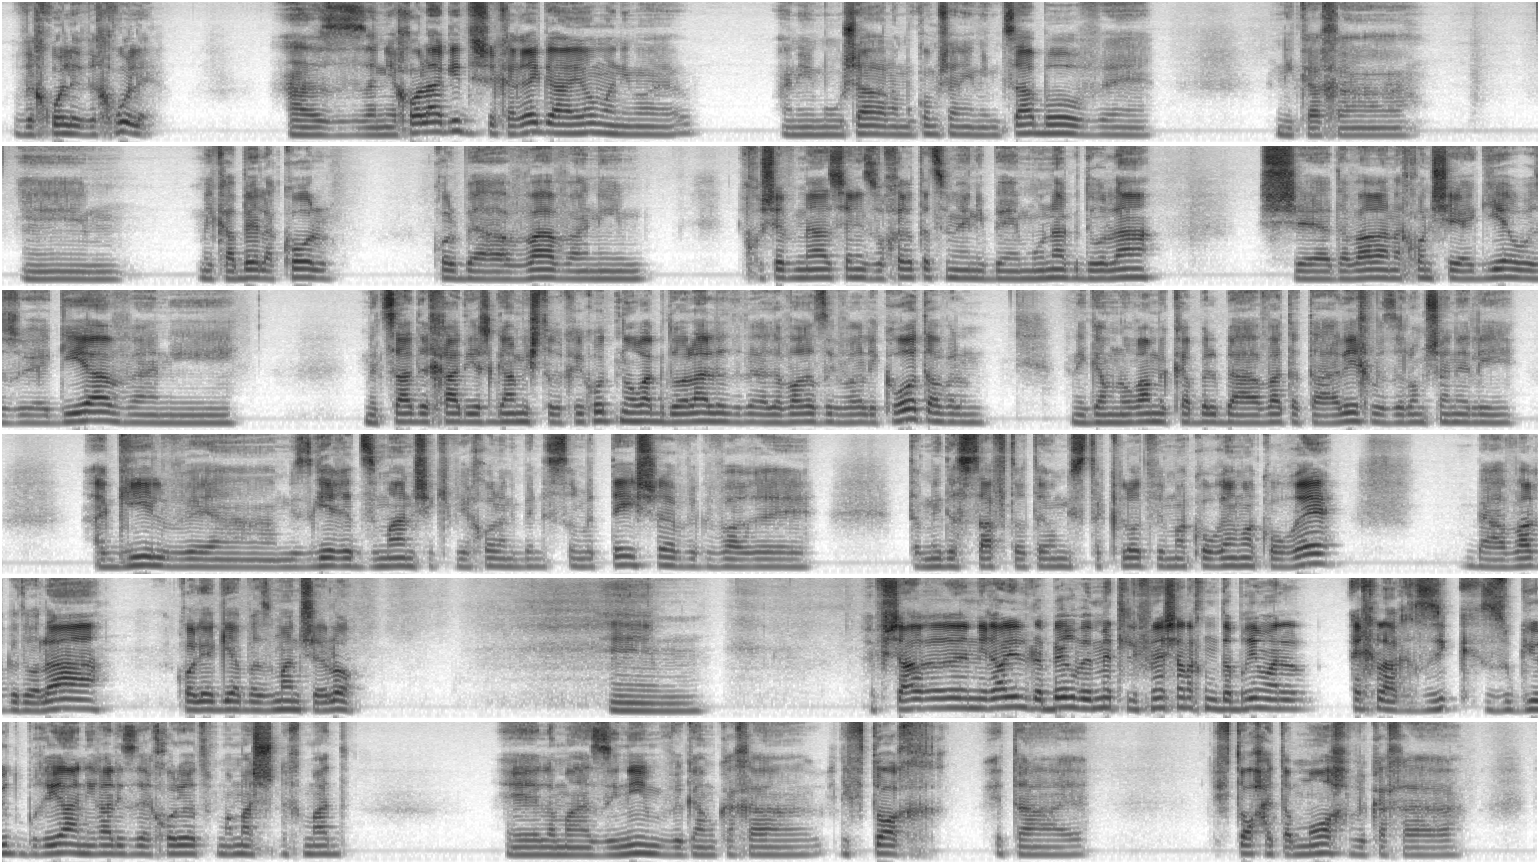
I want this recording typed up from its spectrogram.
וכולי וכולי. אז אני יכול להגיד שכרגע היום אני, אני מאושר על המקום שאני נמצא בו ואני ככה אמ, מקבל הכל, הכל באהבה, ואני חושב מאז שאני זוכר את עצמי, אני באמונה גדולה, שהדבר הנכון שיגיע הוא אז הוא יגיע, ואני מצד אחד יש גם השתוקקות נורא גדולה לדבר הזה כבר לקרות, אבל אני גם נורא מקבל באהבה את התהליך, וזה לא משנה לי הגיל והמסגרת זמן שכביכול אני בן 29 וכבר uh, תמיד הסבתות היום מסתכלות ומה קורה מה קורה. באהבה גדולה הכל יגיע בזמן שלו. אמ, אפשר נראה לי לדבר באמת לפני שאנחנו מדברים על איך להחזיק זוגיות בריאה נראה לי זה יכול להיות ממש נחמד אה, למאזינים וגם ככה לפתוח את ה... לפתוח את המוח וככה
